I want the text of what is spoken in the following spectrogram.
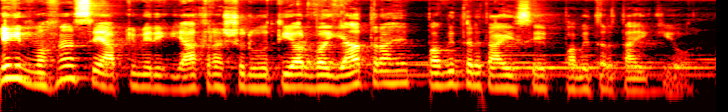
लेकिन वहाँ से आपकी मेरी यात्रा शुरू होती है और वह यात्रा है पवित्रताई से पवित्रताई की ओर।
